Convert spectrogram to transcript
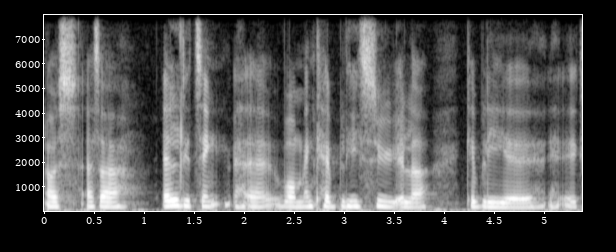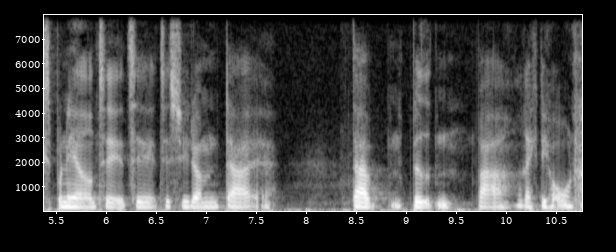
også. Altså alle de ting, øh, hvor man kan blive syg, eller kan blive øh, eksponeret til, til, til sygdommen, der, øh, der bed den bare rigtig hårdt.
